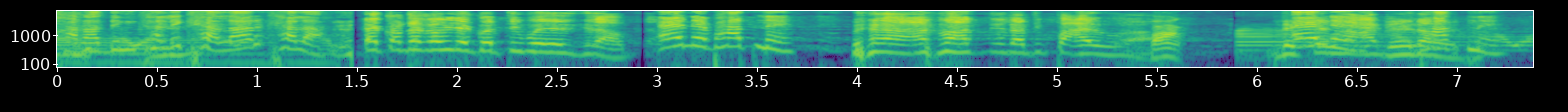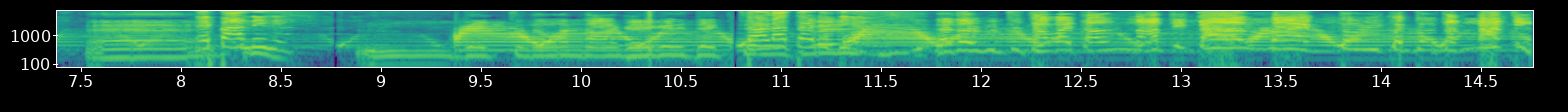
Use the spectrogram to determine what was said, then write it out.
সারাদিন খালি খেলা আর খেলা। এ কথা কবি করতে বলেছিলাম। এই নে ভাত নে। ভাত নিয়ে যাতে পারব না দেখতে না দাও ভাত নে। এই পানি নে। দেখতে তোমার না খেয়ে গেলে দেখতে তাড়াতাড়ি দিয়া। এটা কিছু সবাই তাহলে নাতি তাহলে না একদমই করতে নাতি।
